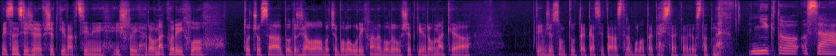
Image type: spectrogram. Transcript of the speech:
myslím si, že všetky vakcíny išli rovnako rýchlo to, čo sa dodržalo alebo čo bolo urýchlené, bolo u všetkých rovnaké a tým, že som tu, tak asi tá Astra bola taká istá ako aj ostatné. Niekto, sa,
